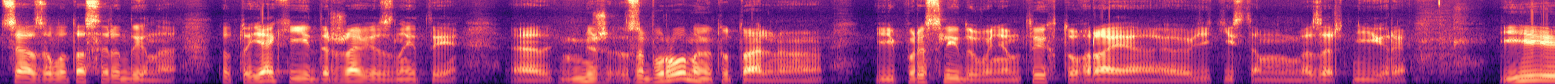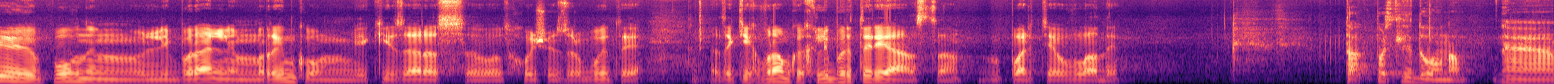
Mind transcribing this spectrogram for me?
ця золота середина? Тобто, як її державі знайти Е, між забороною тотальною і переслідуванням тих, хто грає е, в якісь там азартні ігри, і повним ліберальним ринком, який зараз е, от хочуть зробити е, таких в рамках лібертаріанства партія влади. Так, послідовно. Е,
